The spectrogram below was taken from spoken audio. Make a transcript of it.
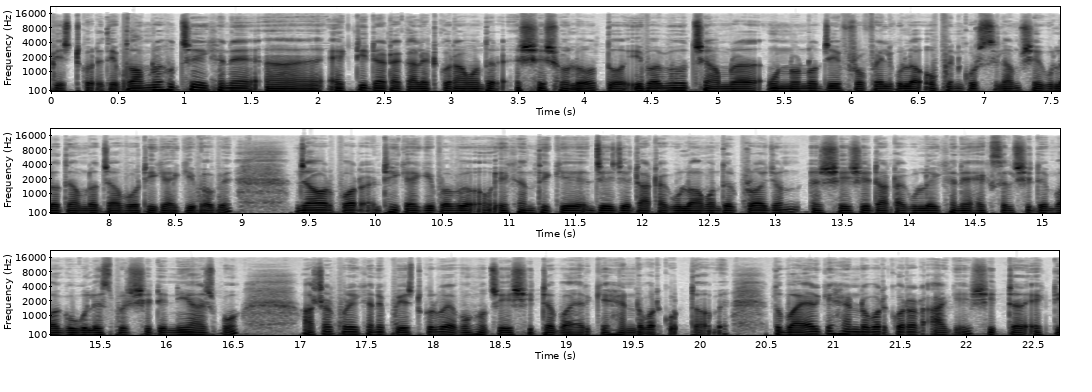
পেস্ট করে দেবো। তো আমরা হচ্ছে এখানে একটি ডাটা কালেক্ট করা আমাদের শেষ হলো। তো এভাবে হচ্ছে আমরা অন্য অন্য যে প্রোফাইলগুলো ওপেন করছিলাম, সেগুলোতে আমরা যাব ঠিক একইভাবে। যাওয়ার পর ঠিক একইভাবে এখান থেকে যে যে ডাটাগুলো আমাদের প্রয়োজন, সেই সেই ডাটা ডাটাগুলো এখানে এক্সেল শিটে বা গুগল স্প্রেডশিটে নিয়ে আসব। আসার পর এখানে পেস্ট করব এবং হচ্ছে এই শিটটা বায়ারকে হ্যান্ড ওভার করতে হবে। তো বায়ারকে হ্যান্ড ওভার করার আগে শিটটার একটি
